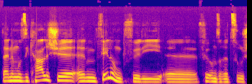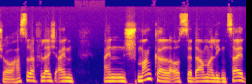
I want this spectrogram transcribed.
deine musikalische Empfehlung für, die, äh, für unsere Zuschauer? Hast du da vielleicht einen, einen Schmankerl aus der damaligen Zeit,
